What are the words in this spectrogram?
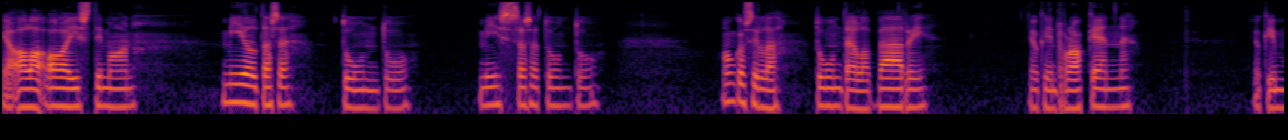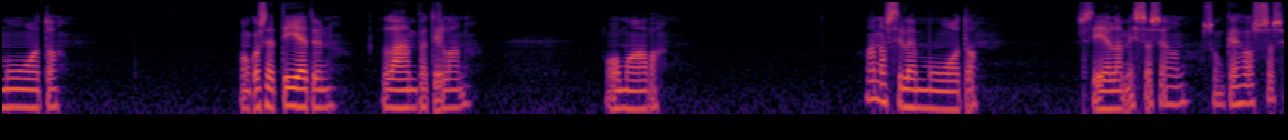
Ja ala aistimaan, miltä se tuntuu, missä se tuntuu. Onko sillä tunteella väri, jokin rakenne, jokin muoto, Onko se tietyn lämpötilan omaava? Anna sille muoto siellä, missä se on sun kehossasi.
